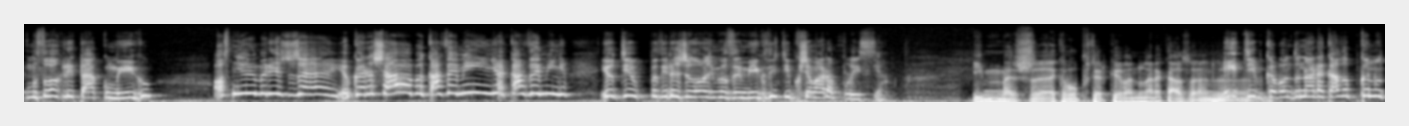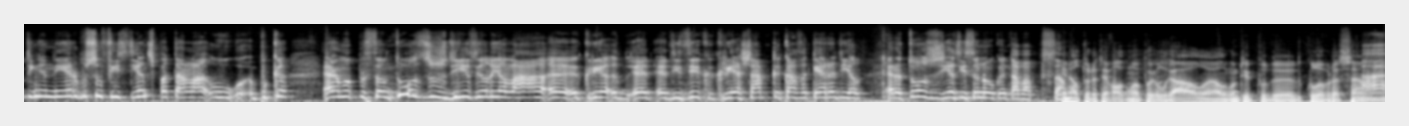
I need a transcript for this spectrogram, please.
começou a gritar comigo: Ó senhora Maria José, eu quero a chave, a casa é minha, a casa é minha. Eu tive que pedir ajuda aos meus amigos e tive que chamar a polícia. E- mas eh, acabou por ter que abandonar a casa. E tive que abandonar a casa porque eu não tinha nervos suficientes para estar lá. Porque era uma pressão todos os dias. Ele ia lá eh, queria, a, a dizer que queria achar porque a casa que era dele. Era todos os dias e isso eu não aguentava a pressão. E na altura teve algum apoio legal, algum tipo de, de colaboração Ah,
